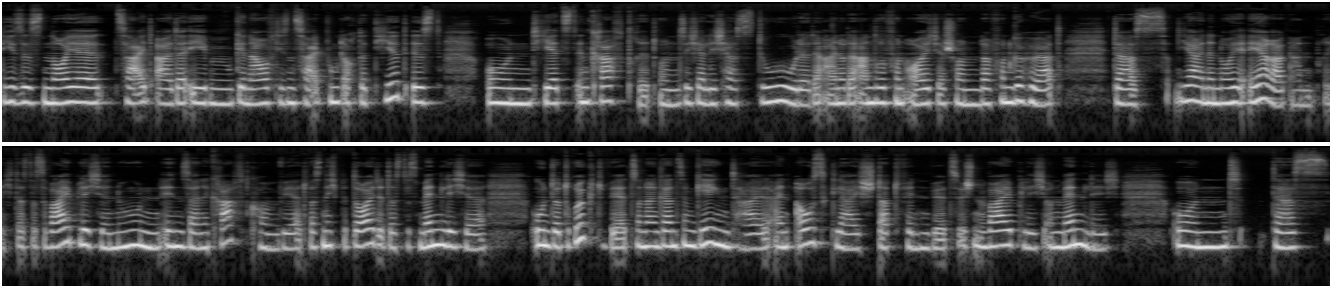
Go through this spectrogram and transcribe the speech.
dieses neue Zeitalter eben genau auf diesen Zeitpunkt auch datiert ist und jetzt in Kraft tritt. Und sicherlich hast du oder der ein oder andere von euch ja schon davon gehört, dass ja eine neue Ära anbricht, dass das Weibliche nun in seine Kraft kommen wird, was nicht bedeutet, dass das Männliche unterdrückt wird, sondern ganz im Gegenteil ein Ausgleich stattfinden wird zwischen weiblich und männlich und dass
